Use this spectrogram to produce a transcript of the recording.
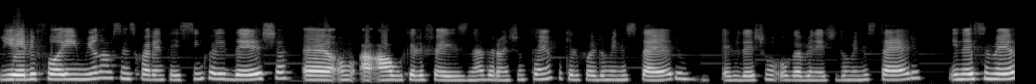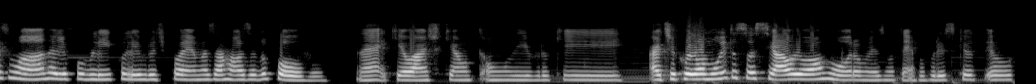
E ele foi em 1945, ele deixa é, um- algo que ele fez né, durante um tempo, que ele foi do Ministério, ele deixa o gabinete do Ministério, e nesse mesmo ano ele publica o livro de poemas A Rosa do Povo, né, que eu acho que é um, um livro que articula muito o social e o amor ao mesmo tempo, por isso que eu, eu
